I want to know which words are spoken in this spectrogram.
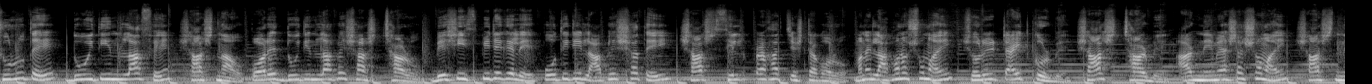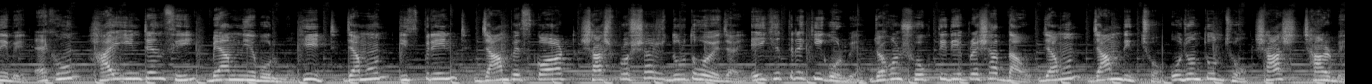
শুরুতে দুই তিন লাফে শ্বাস নাও পরের দুই তিন লাফে শ্বাস ছাড়ো। বেশি স্পিডে গেলে প্রতিটি লাফের সাথেই শ্বাস সিল্ক রাখার চেষ্টা করো। মানে লাফানোর সময় শরীর টাইট করবে, শ্বাস ছাড়বে, আর নেমে আসার সময় শ্বাস নেবে। এখন হাই ইন্টেন্সি ব্যায়াম নিয়ে বলব। হিট, যেমন স্প্রিন্ট, জাম্প, স্কোয়াট, শ্বাস প্রশ্বাস দ্রুত হয়ে যায়। এই ক্ষেত্রে কি করবে? যখন শক্তি দিয়ে প্রেসার দাও, যেমন জাম দিচ্ছ, ওজন তুলছো, শ্বাস ছাড়বে।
